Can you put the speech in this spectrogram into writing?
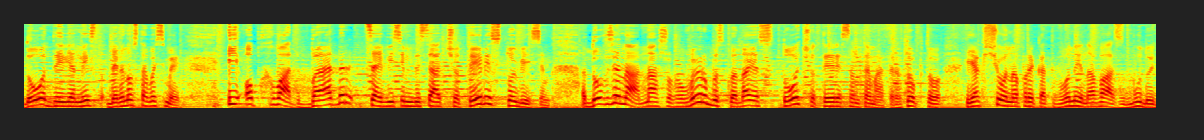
до 90 98 І обхват бедер це 84-108. Довжина нашого виробу складає 104 см. Тобто, якщо, наприклад, вони на вас будуть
